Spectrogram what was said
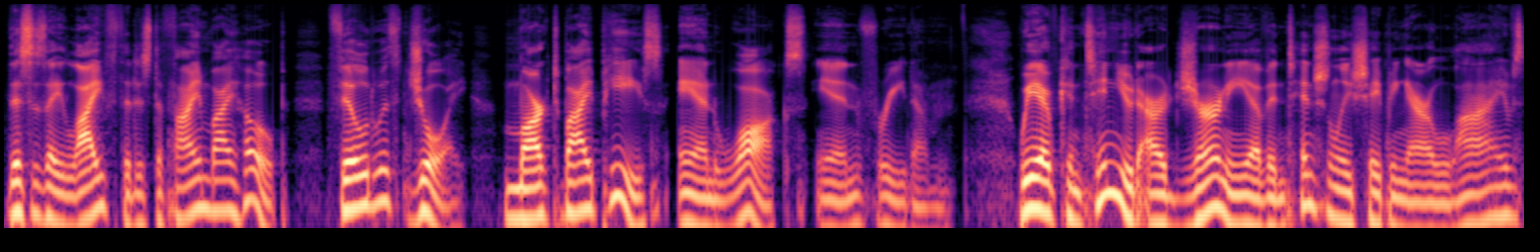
This is a life that is defined by hope, filled with joy, marked by peace, and walks in freedom. We have continued our journey of intentionally shaping our lives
